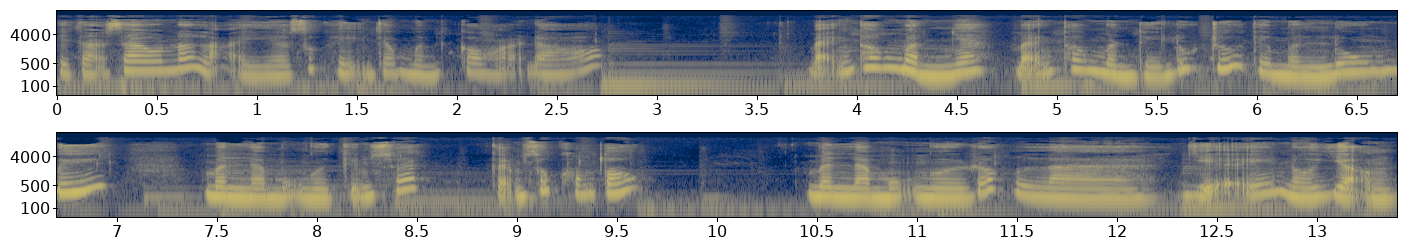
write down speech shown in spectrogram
Thì tại sao nó lại à, xuất hiện trong mình cái câu hỏi đó? Bản thân mình nha bản thân mình thì lúc trước thì mình luôn biết mình là một người kiểm soát cảm xúc không tốt. Mình là một người rất là dễ nổi giận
